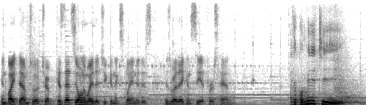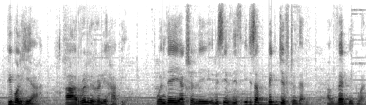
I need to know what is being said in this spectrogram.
invite them to a trip because that's the only way that you can explain it is is where they can see it firsthand. The community people here are really, really happy when they actually receive this. It is a big gift to them, a very big one.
